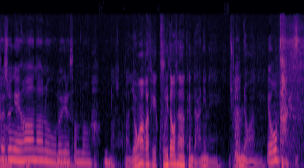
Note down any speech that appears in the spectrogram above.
그 중에 하나로 500일 음. 썸머 맞아. 난 영화가 되게 구리다고 생각했는데 아니네. 좋은 영화네. 영업 당했어.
